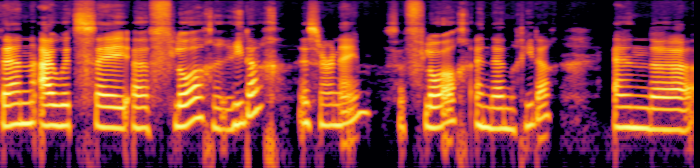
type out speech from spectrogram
Then I would say uh, Floor Rieder is her name, so Floor and then Rieder, and uh,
